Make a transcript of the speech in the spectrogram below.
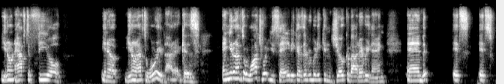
you don't have to feel you know you don't have to worry about it because and you don't have to watch what you say because everybody can joke about everything. And it's it's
